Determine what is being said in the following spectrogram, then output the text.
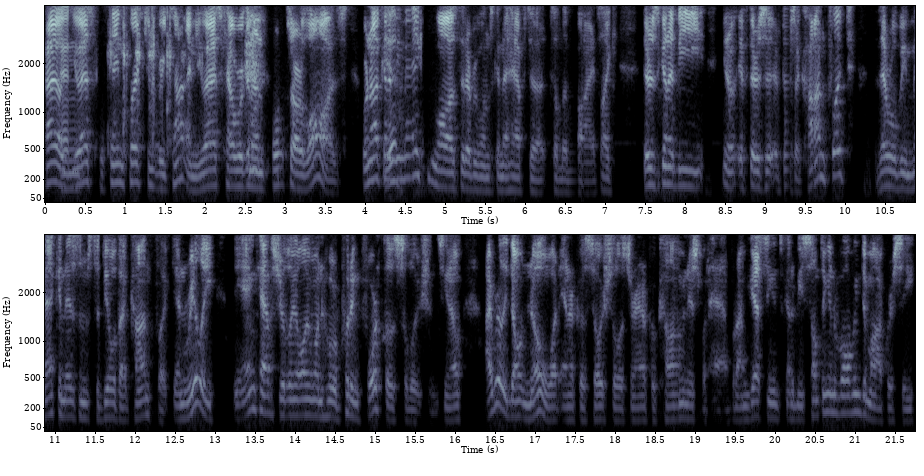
Kyle, and- you ask the same question every time. You ask how we're going to enforce our laws. We're not going to Yeah. be making laws that everyone's going to have to, to live by. It's like there's going to be, you know, if there's a, if there's a conflict, there will be mechanisms to deal with that conflict. And really, the ANCAPs are the only one who are putting forth those solutions. You know, I really don't know what anarcho-socialists or anarcho-communists would have, but I'm guessing it's going to be something involving democracy,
